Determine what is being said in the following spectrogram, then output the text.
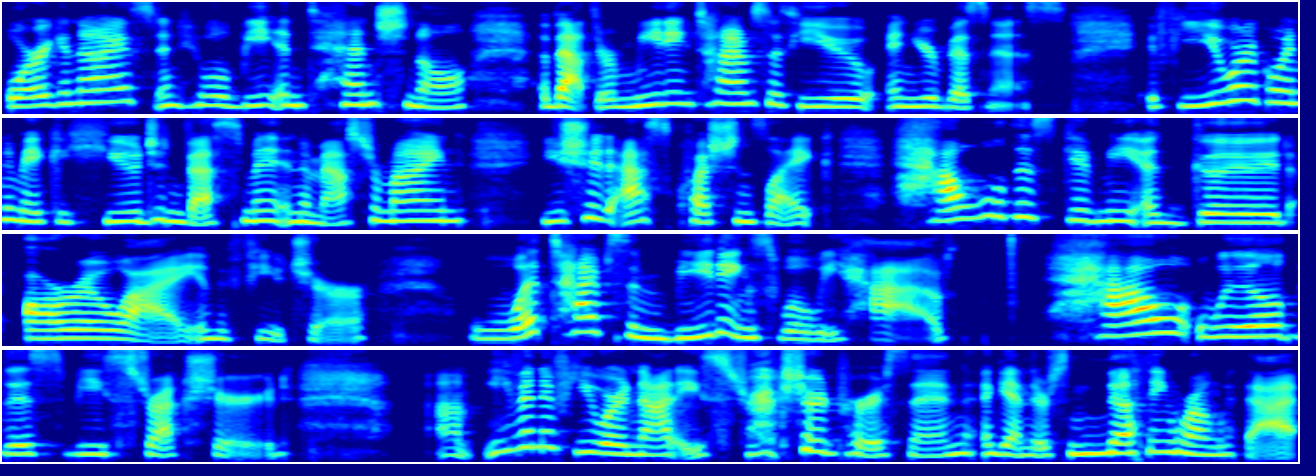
organized and who will be intentional about their meeting times with you and your business. If you are going to make a huge investment in a mastermind, you should ask questions like How will this give me a good ROI in the future? What types of meetings will we have? How will this be structured? Um, even if you are not a structured person, again, there's nothing wrong with that.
